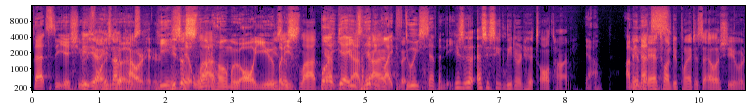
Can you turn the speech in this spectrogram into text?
That's the issue. He- yeah, he's as not a power hitter. He's, He's a hit slap- one homer all year, He's but a he's slap but yeah, he's hitting guy, like 370. He's the SEC leader in hits all time. yeah, I mean Him and Antoine Duplantis at LSU were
